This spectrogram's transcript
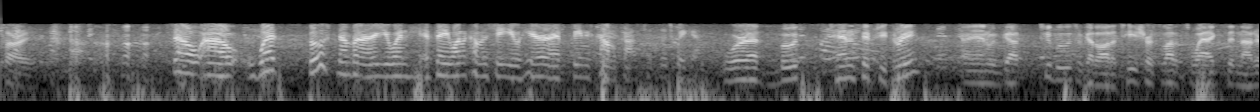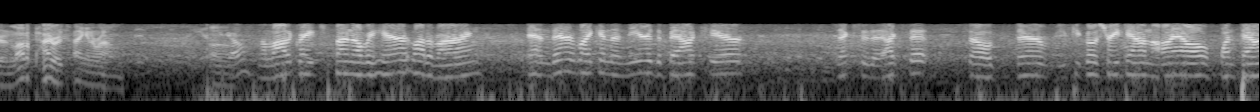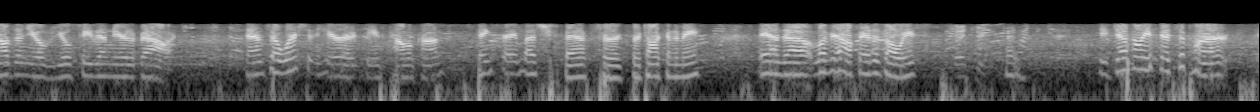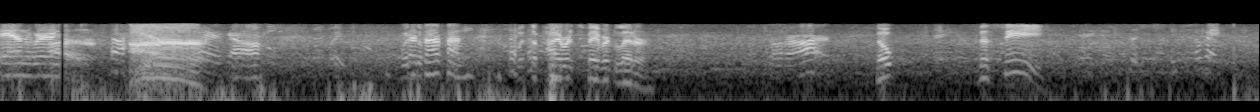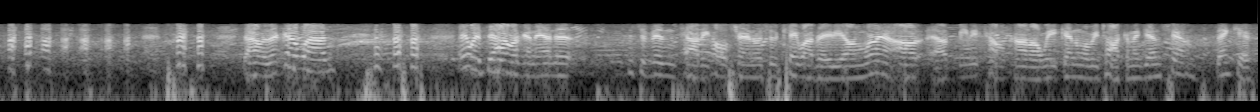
Sorry. So uh, what booth number are you in? If they want to come and see you here at Phoenix Comic Con this weekend. We're at booth 1053, and we've got two booths. We've got a lot of T-shirts, a lot of swag sitting out here, and a lot of pirates hanging around. There you go. A lot of great fun over here. A lot of ironing, and they're like in the near the back here, next to the exit. So they're if you go straight down the aisle 1000, you'll you'll see them near the back. And so we're sitting here at Phoenix Comic Con. Thanks very much, Max, for for talking to me. And uh, love your outfit as always. Thank you. He definitely fits the part, and we're. Arr. there you go. with That's the our fun. with the pirate's favorite letter. Letter R. Nope. The C. Okay. that was a good one. and with that, we're going to end it. This has been Patty Holstrand, which is KWAD Radio, and we're out at Phoenix Comic Con all weekend. We'll be talking again soon. Thank you.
